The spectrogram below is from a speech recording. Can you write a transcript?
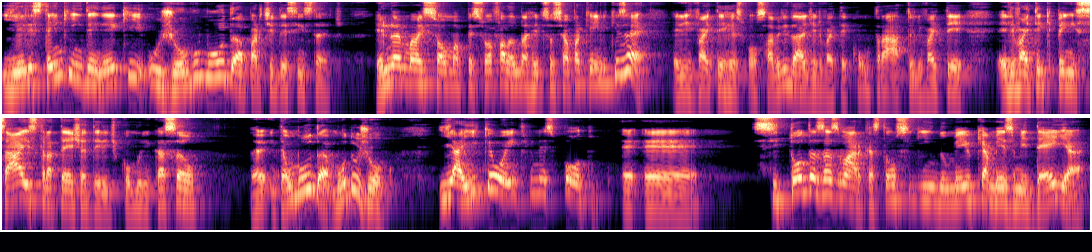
E eles têm que entender que o jogo muda a partir desse instante. Ele não é mais só uma pessoa falando na rede social para quem ele quiser. Ele vai ter responsabilidade, ele vai ter contrato, ele vai ter, ele vai ter que pensar a estratégia dele de comunicação. Né? Então muda, muda o jogo. E aí que eu entro nesse ponto. É, é, se todas as marcas estão seguindo meio que a mesma ideia,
